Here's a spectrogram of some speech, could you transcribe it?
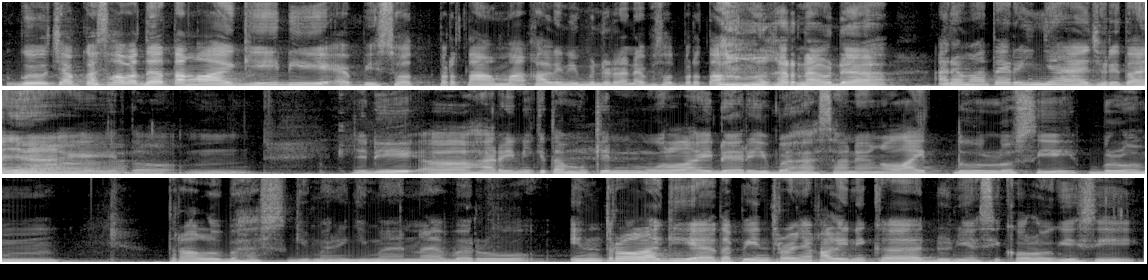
gue ucapkan selamat datang lagi di episode pertama. Kali ini beneran episode pertama karena udah ada materinya ceritanya kayak gitu. Hmm. Jadi eh, hari ini kita mungkin mulai dari bahasan yang light dulu sih, belum terlalu bahas gimana-gimana, baru intro lagi ya. Tapi intronya kali ini ke dunia psikologi sih,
